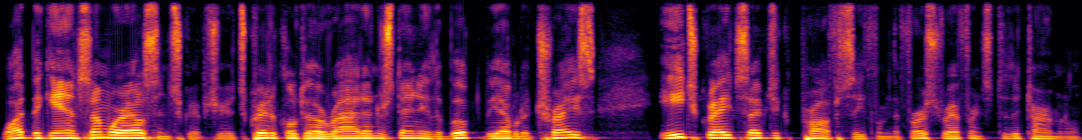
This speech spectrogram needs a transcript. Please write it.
what began somewhere else in Scripture. It's critical to a right understanding of the book to be able to trace each great subject of prophecy from the first reference to the terminal.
